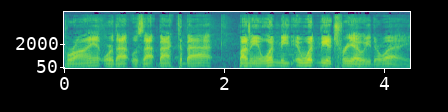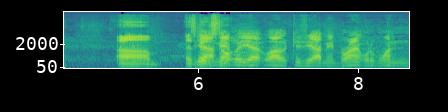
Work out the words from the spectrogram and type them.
Bryant, or that was that back to back. But I mean, it wouldn't be it wouldn't be a trio either way. Um, as good yeah, I mean, Stall- well, yeah, well, because yeah, I mean, Bryant would have won.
